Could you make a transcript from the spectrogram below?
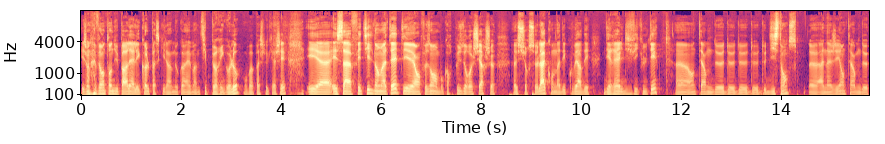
Et j'en avais entendu parler à l'école parce qu'il a un eau quand même un petit peu rigolo, on va pas se le cacher. Et, euh, et ça fait tilt dans ma tête et en faisant encore plus de recherches euh, sur ce lac on a découvert des, réelles difficultés euh, en termes de distance euh, à nager en termes de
